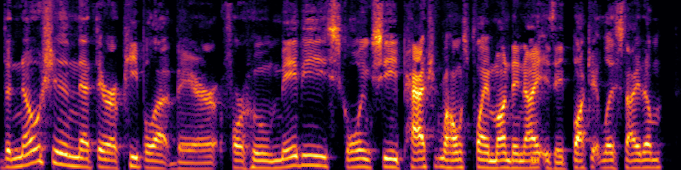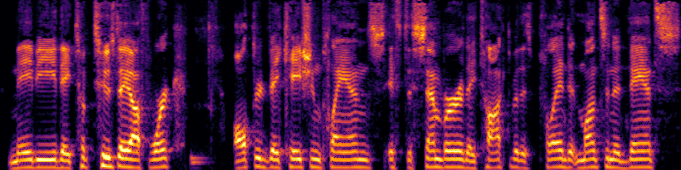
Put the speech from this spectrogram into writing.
the notion that there are people out there for whom maybe going see Patrick Mahomes play Monday night is a bucket list item. Maybe they took Tuesday off work, altered vacation plans. It's December. They talked about this, planned it months in advance.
